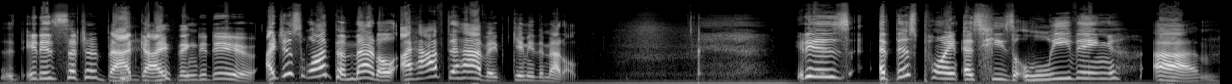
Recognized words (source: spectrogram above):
it is such a bad guy thing to do. I just want the medal. I have to have it. Give me the medal. It is at this point as he's leaving um,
